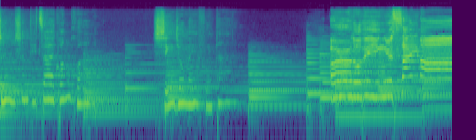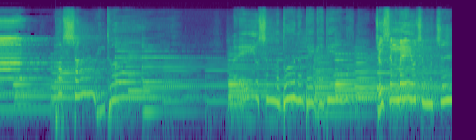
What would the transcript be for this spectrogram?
只要身体在。狂欢，心就没负担，耳朵被音乐塞满，爬上云端，没有什么不能被改变，就像没有什么值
